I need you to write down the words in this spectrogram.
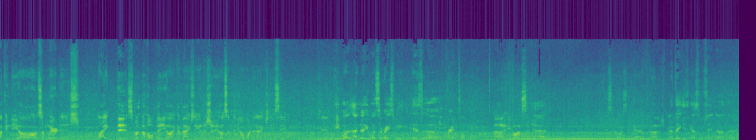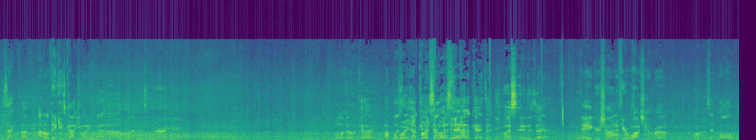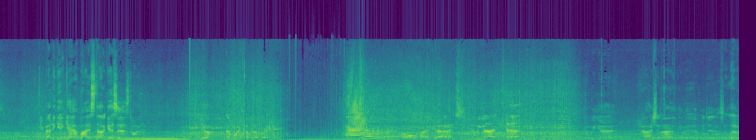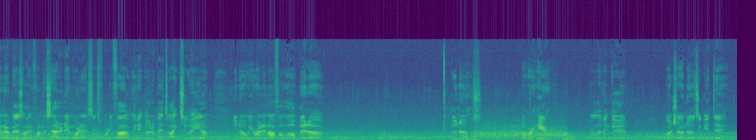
talking to y'all on some weirdish like this, but the whole video, like I'm actually gonna show y'all something y'all want to actually see. He wants. I know he wants to race me. His uh, friend told me. Uh, he wants to gap. He wants to gap Josh. I think he's got some shit done though. He's like five. I don't think he's got you like that though. Like this one right here. Little Hellcat. I busted Boy, Hellcat. busted- I busted a busted- Hellcat. You busted in his ass. Yeah. Hey, Gershon, if you're watching, bro, Said pause. You're about to get gapped by a stock SS toy. Yeah, that boy coming up right here. Oh my gosh. And we got Cat. And we got Josh and I. Man, we just living our best life on a Saturday morning at 6:45. We didn't go to bed till like 2 a.m. You know, we running off a little bit of who knows. But we're here. We're living good. Want y'all know it's a good day.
